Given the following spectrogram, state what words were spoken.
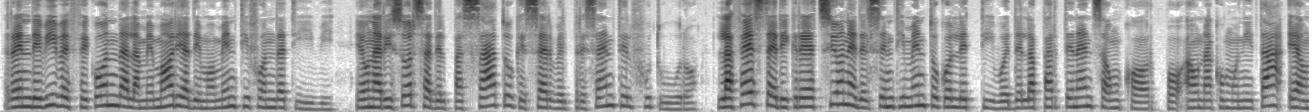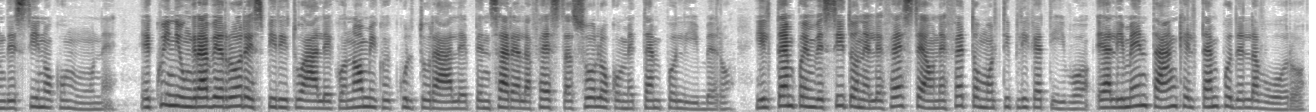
rende viva e feconda la memoria dei momenti fondativi, è una risorsa del passato che serve il presente e il futuro. La festa è ricreazione del sentimento collettivo e dell'appartenenza a un corpo, a una comunità e a un destino comune. È quindi un grave errore spirituale, economico e culturale pensare alla festa solo come tempo libero. Il tempo investito nelle feste ha un effetto moltiplicativo e alimenta anche il tempo del lavoro.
